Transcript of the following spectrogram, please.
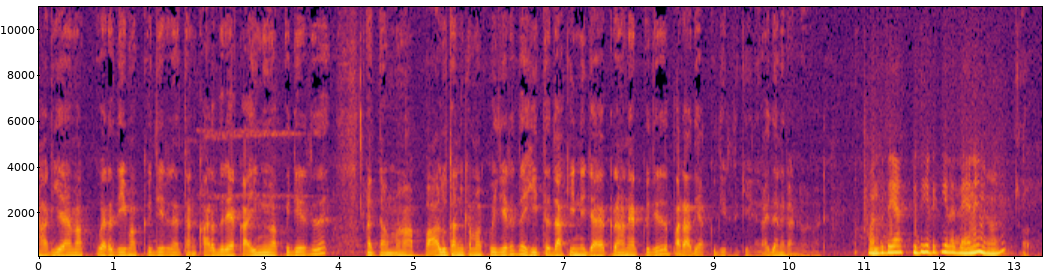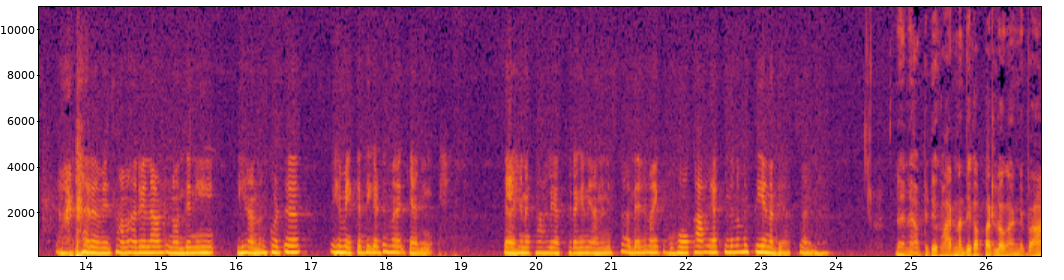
හරියෑමක් වැරදීමක් විදිහට නැත්නම් කරදරයක් අයින් වීමක් විදිහටද නැත්නම් මහා පාළු තනිකමක් විදිහටද හිත දකින්නේ ජයග්‍රහණයක් විදිහටද පරාදයක් විදිහටද කියන එකයි දැනගන්න ඕනේ මට. හොඳ දෙයක් විදිහට කියලා දැනෙනවා. ආට අර මේ සමහර වෙලාවට නොදෙනී යනකොට එහෙම එක දිගටම කියන්නේ සෑහෙන කාලයක් කරගෙන යන නිසා දැනෙනවා ඒක බොහෝ කාලයක් ඉඳලම තියෙන දෙයක් වයින්හ. නෑ නෑ අපිට කාරණා දෙකක් පටලවා ගන්න එපා.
